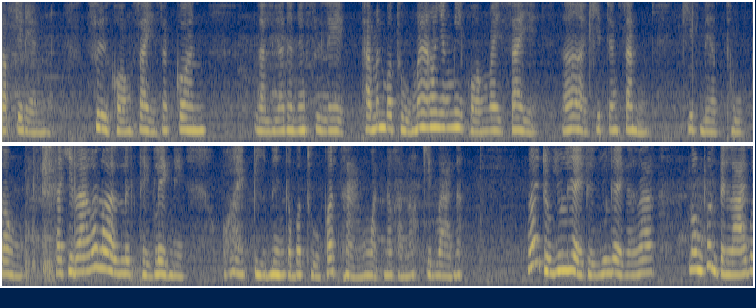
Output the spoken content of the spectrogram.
ลับเจเดนซื้อของใส่สักก่อนละเหลือนั่นยังซื้อเลขถ้ามันบ่ถูกมากเฮายังมีของไว้ใส่อ่าคิดจังสั้นคิดแบบถูกต้อง ถ้าคิดว่าว่ารอเลึกถึงเลขนี่โอ้ยปีหนึ่งกับบ่ถูกเพราะหางหวัดนะคะเนาะคิดว่านะ ฮ้ยถูกอยู่เรื่อยถูกอยู่เรื่อยก็ว่า ลงทุนเป็นหลายบ่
